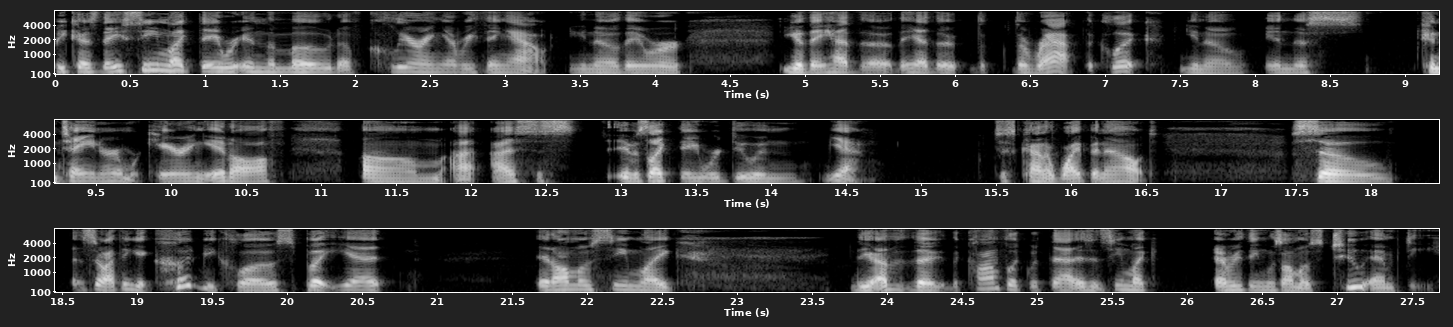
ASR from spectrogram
because they seem like they were in the mode of clearing everything out. You know, they were, you know, they had the they had the the, the rap, the click, you know, in this container, and were carrying it off. Um, I, I sus- it was like they were doing, yeah, just kind of wiping out. So, so I think it could be close, but yet it almost seemed like the other the the conflict with that is it seemed like everything was almost too empty.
